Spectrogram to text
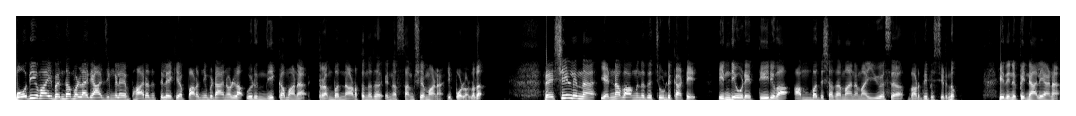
മോദിയുമായി ബന്ധമുള്ള രാജ്യങ്ങളെ ഭാരതത്തിലേക്ക് പറഞ്ഞുവിടാനുള്ള ഒരു നീക്കമാണ് ട്രംപ് നടത്തുന്നത് എന്ന സംശയമാണ് ഇപ്പോൾ ഉള്ളത് റഷ്യയിൽ നിന്ന് എണ്ണ വാങ്ങുന്നത് ചൂണ്ടിക്കാട്ടി ഇന്ത്യയുടെ തീരുവ അമ്പത് ശതമാനമായി യു എസ് വർദ്ധിപ്പിച്ചിരുന്നു. ഇതിനു പിന്നാലെയാണ്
